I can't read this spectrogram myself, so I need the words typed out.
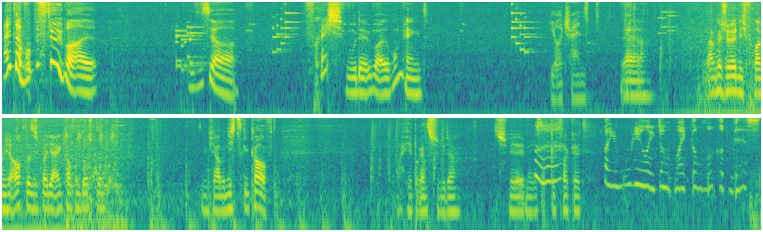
Alter, wo bist du überall? Das ist ja frech, wo der überall rumhängt. Your trans. Ja, ja. Dankeschön, ich freue mich auch, dass ich bei dir einkaufen durfte. Ich habe nichts gekauft. Ach, hier brennt schon wieder. Ist schon wieder immer was abgefackelt. I really don't like the look of this.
